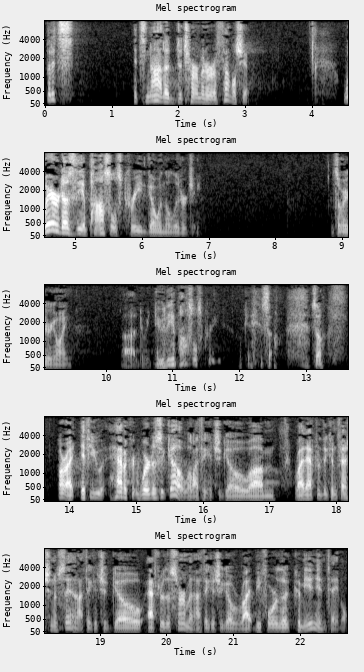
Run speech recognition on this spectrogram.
but it's, it's not a determiner of fellowship. Where does the Apostles' Creed go in the liturgy? And some of you are going, uh, do we do the Apostles' Creed? Okay, so, so all right, if you have a, where does it go? Well, I think it should go um, right after the confession of sin. I think it should go after the sermon. I think it should go right before the communion table.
